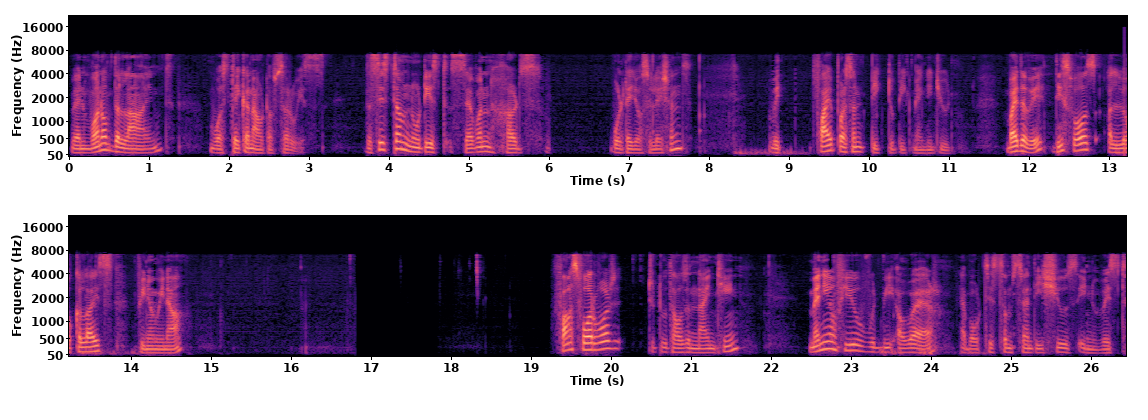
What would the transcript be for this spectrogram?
when one of the lines was taken out of service. The system noticed 7 Hz voltage oscillations with 5% peak-to-peak magnitude. By the way, this was a localized phenomena. Fast forward to 2019, many of you would be aware about system strength issues in West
